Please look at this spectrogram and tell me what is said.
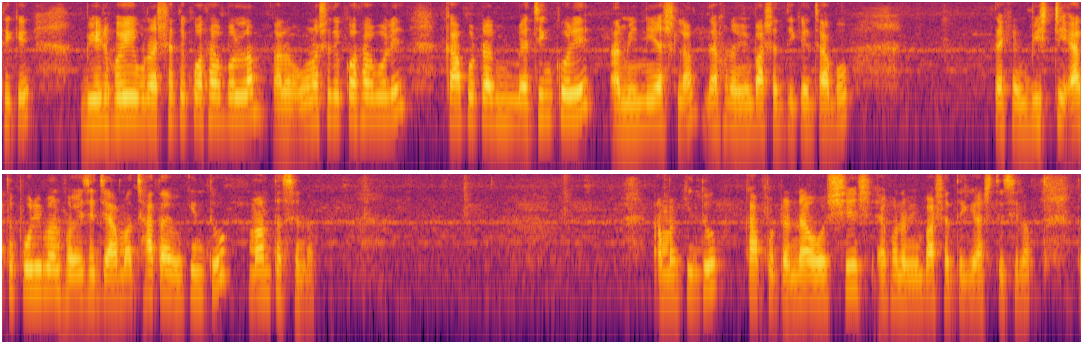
থেকে বের হয়ে ওনার সাথে কথা বললাম। আর ওনার সাথে কথা বলে কাপড়টা ম্যাচিং করে আমি নিয়ে আসলাম। এখন আমি বাসার দিকে যাব। দেখেন, বৃষ্টি এত পরিমাণ হয়েছে যে আমার ছাতায়ও কিন্তু মানতেছে না। আমার কিন্তু কাপড়টা নেওয়া শেষ, এখন আমি বাসার দিকে আসতেছিলাম। তো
